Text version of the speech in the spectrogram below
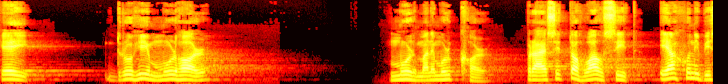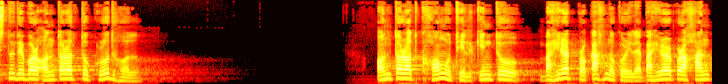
সেই দ্ৰোহী মূঢ়ৰ মূঢ় মানে মূৰ্খৰ। প্ৰায়চিত্ৰ হোৱা উচিত। এয়া শুনি বিষ্ণুদেৱৰ অন্তৰতটো ক্ৰোধ হ'ল। অন্তৰত খং উঠিল কিন্তু বাহিৰত প্ৰকাশ নকৰিলে। বাহিৰৰ পৰা শান্ত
